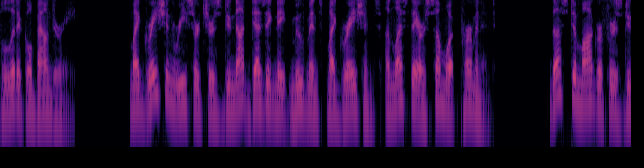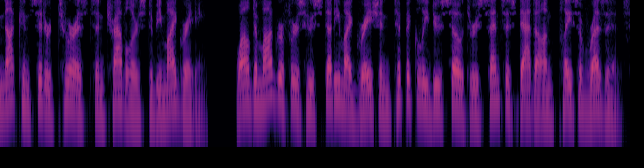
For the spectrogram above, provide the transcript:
political boundary. Migration researchers do not designate movements migrations unless they are somewhat permanent. Thus demographers do not consider tourists and travelers to be migrating. While demographers who study migration typically do so through census data on place of residence,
